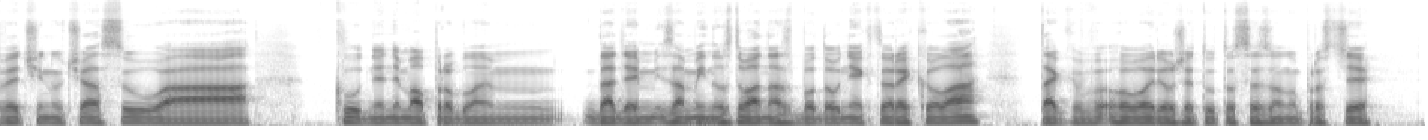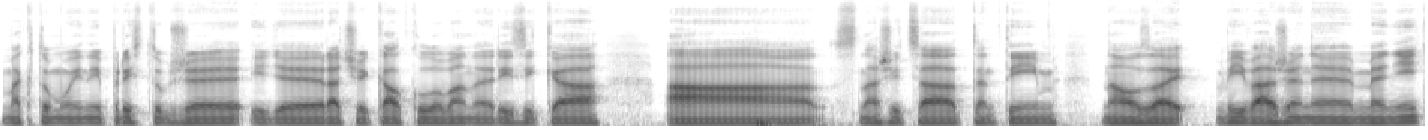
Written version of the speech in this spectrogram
väčšinu času a kľudne nemal problém dať aj za minus 12 bodov niektoré kola, tak v- hovoril, že túto sezónu proste má k tomu iný prístup, že ide radšej kalkulované rizika a snažiť sa ten tým naozaj vyvážené meniť.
